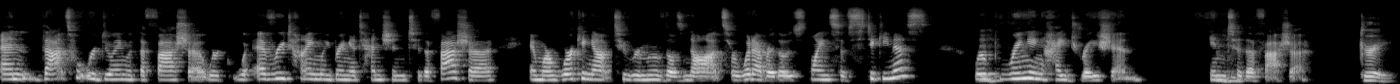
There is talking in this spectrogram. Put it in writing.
and that's what we're doing with the fascia. We're, we're every time we bring attention to the fascia and we're working out to remove those knots or whatever, those points of stickiness, we're mm-hmm. bringing hydration into mm-hmm. the fascia. Great,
